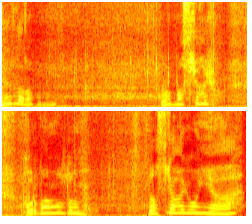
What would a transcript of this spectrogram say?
Nerede lan bunun? Oğlum nasıl yağıyor? Kurban olduğum. Nasıl yağıyorsun ya?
